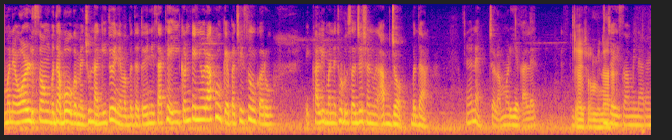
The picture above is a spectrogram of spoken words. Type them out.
મને ઓલ્ડ સોંગ બધા બહુ ગમે જૂના ગીત હોય ને એવા બધા તો એની સાથે એ કન્ટિન્યુ રાખું કે પછી શું કરું? એ ખાલી મને થોડું સજેશન આપજો બધા. હે ને? ચલો મળીએ કાલે. જય સ્વામિનારાયણ. જય સ્વામિનારાયણ.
